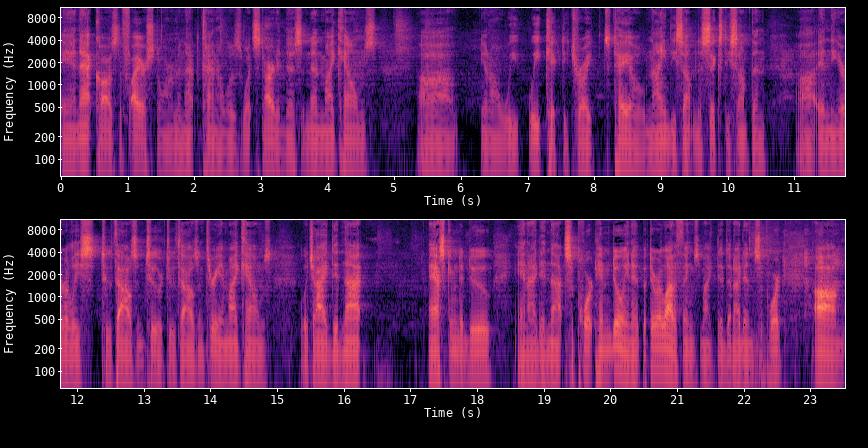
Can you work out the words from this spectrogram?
And that caused a firestorm, and that kind of was what started this. And then Mike Helms, uh, you know, we, we kicked Detroit's tail 90 something to 60 something uh, in the early 2002 or 2003. And Mike Helms, which I did not ask him to do, and I did not support him doing it. But there were a lot of things Mike did that I didn't support. Um,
